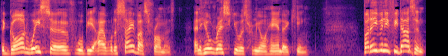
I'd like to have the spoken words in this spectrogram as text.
the God we serve will be able to save us from it, and he'll rescue us from your hand, O King. But even if he doesn't,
